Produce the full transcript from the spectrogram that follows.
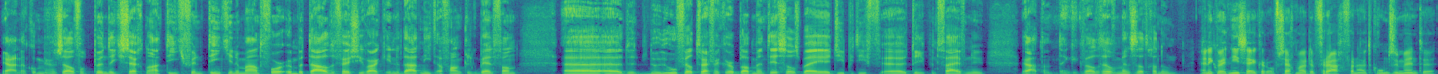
Ja, dan kom je vanzelf op het punt dat je zegt, nou, tientje voor een tientje in de maand voor een betaalde versie, waar ik inderdaad niet afhankelijk ben van eh, de, de- hoeveel traffic er op dat moment is, zoals bij GPT eh, 3.5 nu. Ja, dan denk ik wel dat heel veel mensen dat gaan doen. En ik weet niet zeker of zeg maar, de vraag vanuit consumenten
